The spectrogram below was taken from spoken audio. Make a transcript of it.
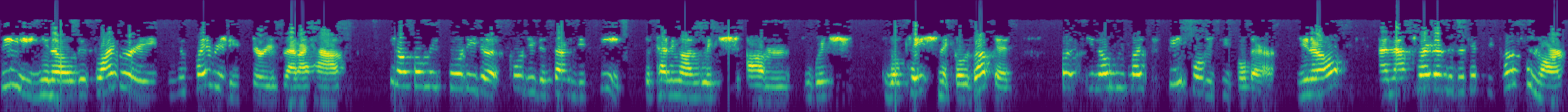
see you know this library new play reading series that I have. You know, it's only forty to forty to seventy feet, depending on which um, which location it goes up in. But you know, we'd like to see forty people there. You know, and that's right under the fifty person mark.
